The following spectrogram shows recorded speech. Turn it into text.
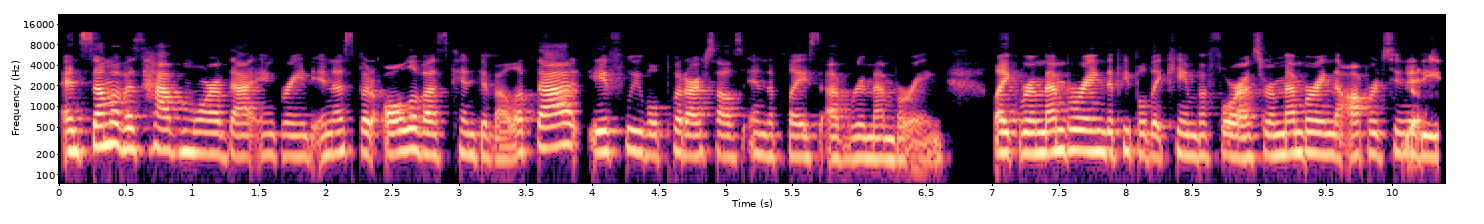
and some of us have more of that ingrained in us but all of us can develop that if we will put ourselves in the place of remembering like remembering the people that came before us remembering the opportunity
